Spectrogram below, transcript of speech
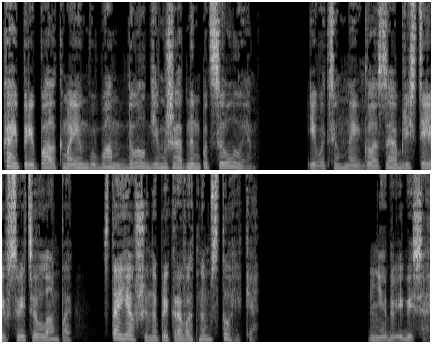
Кай припал к моим губам долгим жадным поцелуем. Его темные глаза блестели в свете лампы, стоявшей на прикроватном столике. Не двигайся.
